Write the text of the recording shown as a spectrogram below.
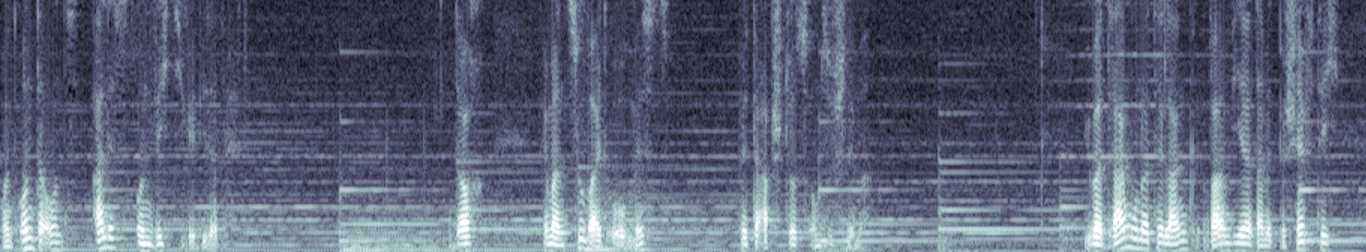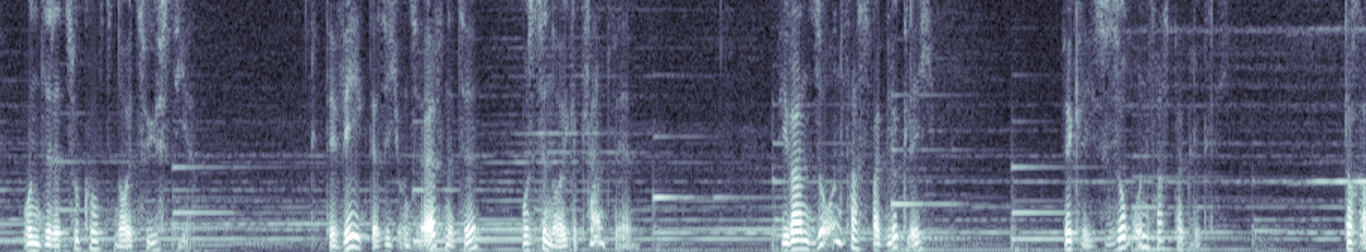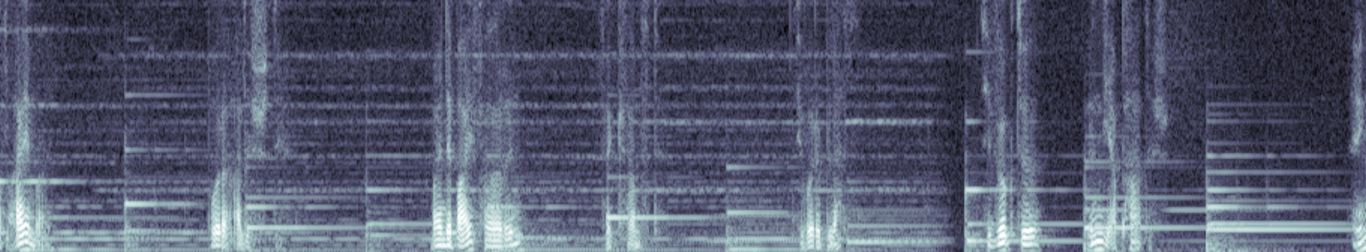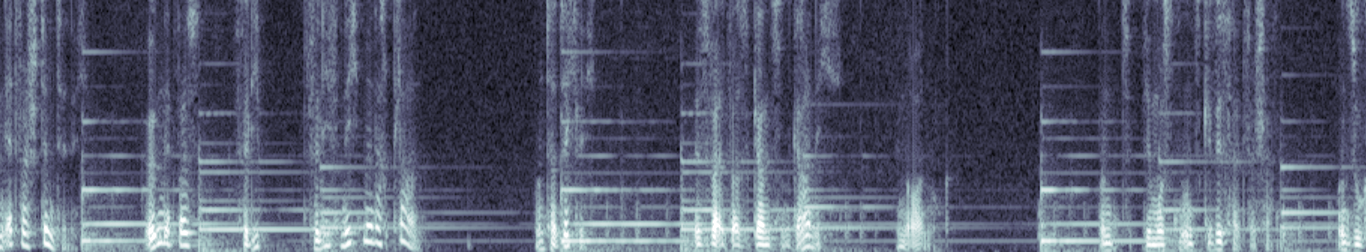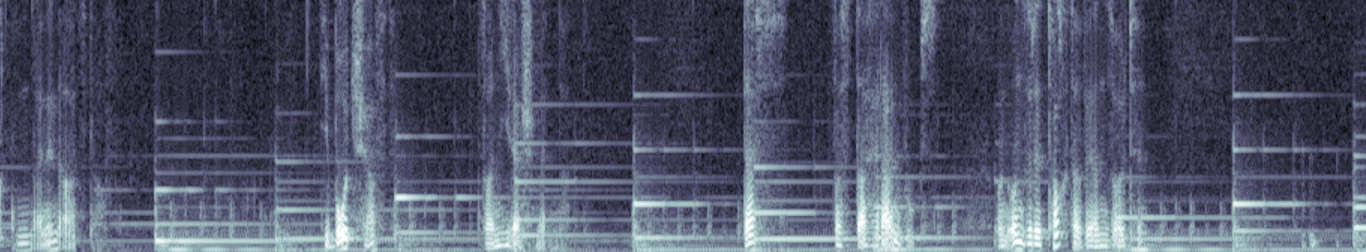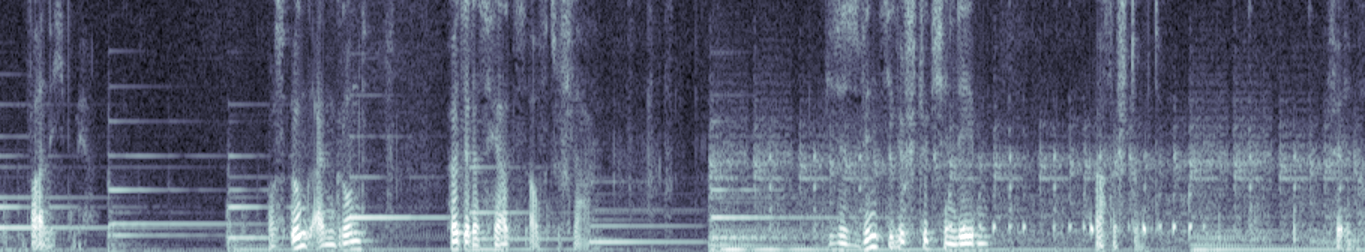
und unter uns alles Unwichtige dieser Welt. Doch wenn man zu weit oben ist, wird der Absturz umso schlimmer. Über drei Monate lang waren wir damit beschäftigt, unsere Zukunft neu zu justieren. Der Weg, der sich uns eröffnete, musste neu geplant werden. Wir waren so unfassbar glücklich, wirklich so unfassbar glücklich. Doch auf einmal wurde alles still. Meine Beifahrerin verkrampfte. Sie wurde blass. Sie wirkte irgendwie apathisch. Irgendetwas stimmte nicht. Irgendetwas verlieb, verlief nicht mehr nach Plan. Und tatsächlich, es war etwas ganz und gar nicht in Ordnung. Und wir mussten uns Gewissheit verschaffen und suchten einen Arzt auf. Die Botschaft war niederschmetternd. Das, was da heranwuchs und unsere Tochter werden sollte, war nicht mehr. Aus irgendeinem Grund hörte das Herz auf zu schlagen. Dieses winzige Stückchen Leben war verstummt. Für immer.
